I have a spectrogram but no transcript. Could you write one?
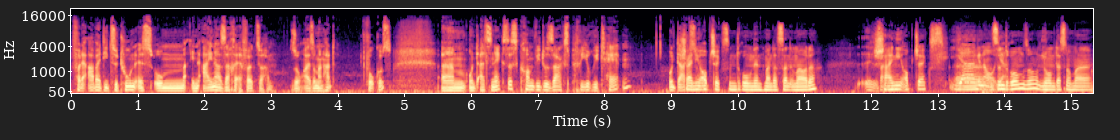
vor der Arbeit, die zu tun ist, um in einer Sache Erfolg zu haben. So, also man hat Fokus. Ähm, und als nächstes kommt, wie du sagst, Prioritäten. Und dazu, Shiny Object Syndrom nennt man das dann immer, oder? Äh, Shiny Objects äh, ja, genau, Syndrom ja. so, nur um das nochmal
